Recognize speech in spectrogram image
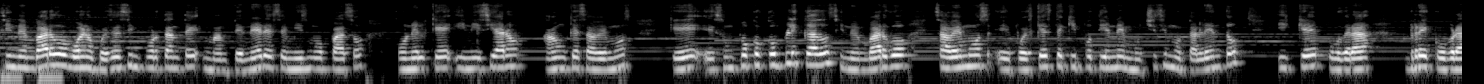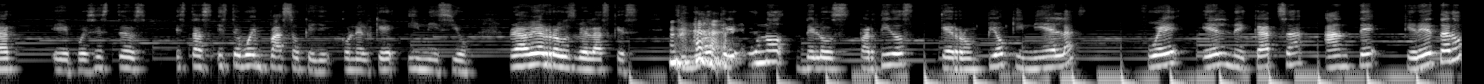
Sin embargo, bueno, pues es importante mantener ese mismo paso con el que iniciaron, aunque sabemos que es un poco complicado, sin embargo, sabemos eh, pues que este equipo tiene muchísimo talento y que podrá recobrar eh, pues estos, estas, este buen paso que, con el que inició. Pero a ver, Rose Velázquez, que uno de los partidos que rompió quinielas fue el Necaxa ante Querétaro.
